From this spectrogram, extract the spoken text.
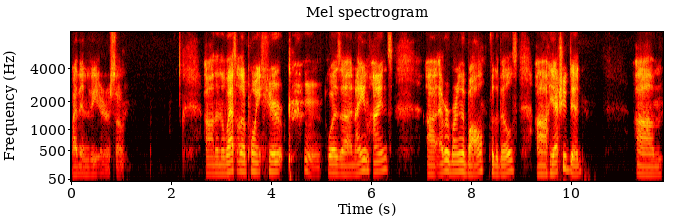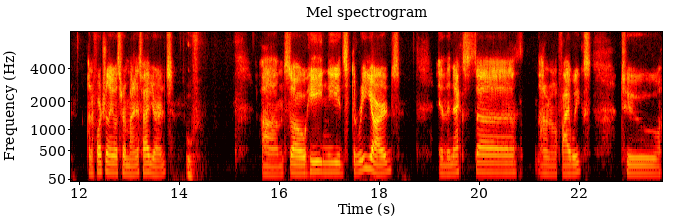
by the end of the year. So. Uh, then the last other point here was uh, Nyheim Hines uh, ever running the ball for the Bills. Uh, he actually did. Um, unfortunately, it was for minus five yards. Oof. Um, so he needs three yards in the next, uh, I don't know, five weeks to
